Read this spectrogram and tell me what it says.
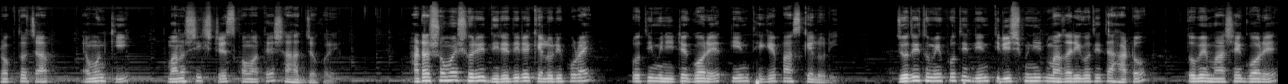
রক্তচাপ, এমনকি মানসিক স্ট্রেস কমাতে সাহায্য করে। হাঁটার সময় শরীর ধীরে ধীরে ক্যালোরি পোড়ায়, প্রতি মিনিটে গড়ে তিন থেকে পাঁচ ক্যালোরি। যদি তুমি প্রতিদিন 30 মিনিট মাঝারি গতিতে হাঁটো, তবে মাসে গড়ে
